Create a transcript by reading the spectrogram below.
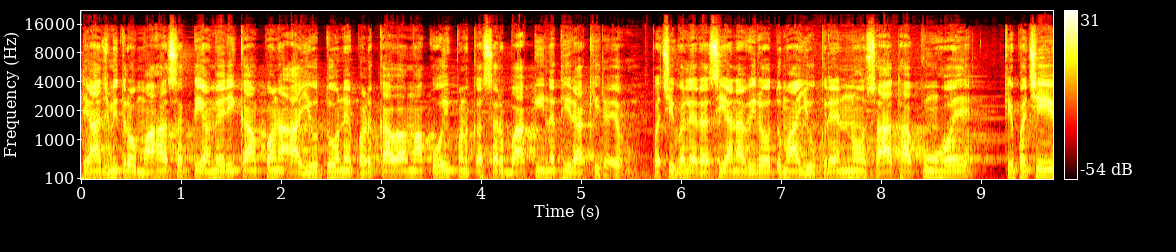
ત્યાં જ મિત્રો, મહાશક્તિ અમેરિકા પણ આ યુદ્ધોને ભડકાવવામાં કોઈ પણ કસર બાકી નથી રાખી રહ્યો. પછી ભલે રશિયાના વિરોધમાં યુક્રેનનો સાથ આપવું હોય કે પછી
